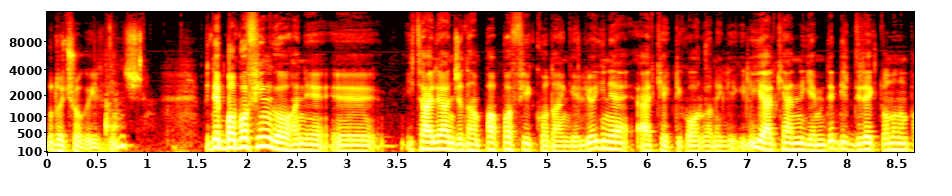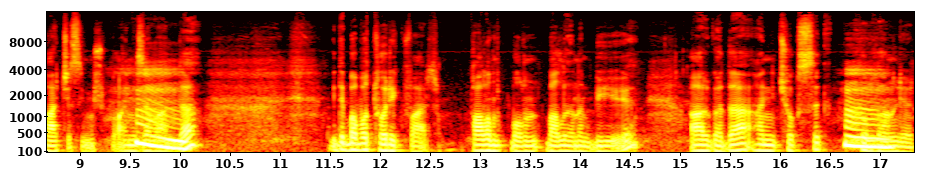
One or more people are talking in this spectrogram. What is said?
Bu da çok ilginç. Bir de Baba Fingo hani e, İtalyancadan Papa Fico'dan geliyor. Yine erkeklik organı ile ilgili. Yelkenli gemide bir direkt donanım parçasıymış bu aynı hmm. zamanda. Bir de Baba Torik var. Palamut balığının büyüğü argoda hani çok sık hmm. kullanılıyor.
